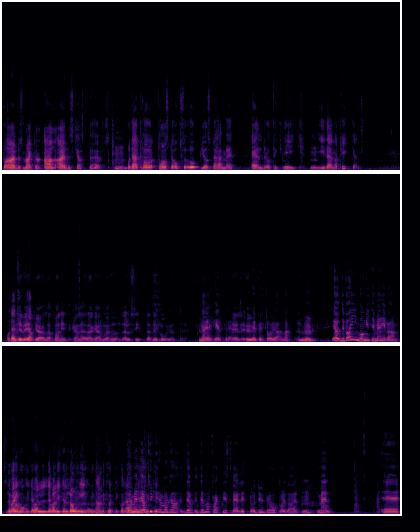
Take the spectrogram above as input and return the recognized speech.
på arbetsmarknaden. All arbetskraft behövs. Mm. Och där tar, tas det också upp just det här med äldre och teknik Mm. i den artikeln. Och den det vet jag, ju alla att man inte kan lära gamla hundar att sitta. Det går ju inte. Nej. helt rätt. Eller hur? Det förstår ju alla. Mm. Ja, det var ingången till mig va? Det var, ja. ingång, det, var, det var en liten lång ingång det här med Kurt Nicolin. Ja, men jag tycker tyckte- det var, ga- det, det var faktiskt väldigt bra. Du är bra på det där. Mm. Men eh,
